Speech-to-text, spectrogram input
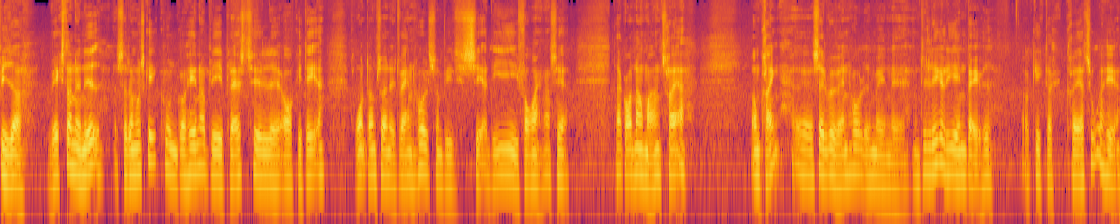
bider væksterne ned, så der måske kunne gå hen og blive plads til øh, orkideer rundt om sådan et vandhul, som vi ser lige foran os her. Der er godt nok mange træer omkring øh, selve vandhullet, men, øh, men det ligger lige inde bagved. Og gik der kreaturer her,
